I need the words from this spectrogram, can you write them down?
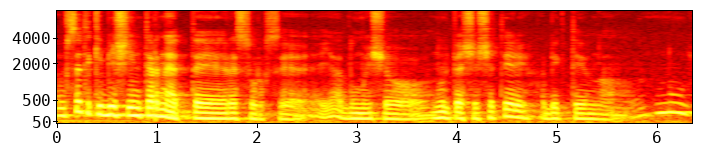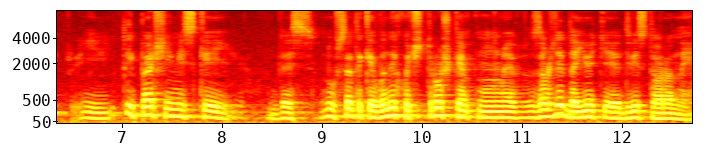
Все-таки більше інтернет-ресурси. Я думаю, що 0564 об'єктивно. Ну, і, й перший міський десь. Ну, все-таки вони хоч трошки завжди дають е, дві сторони.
